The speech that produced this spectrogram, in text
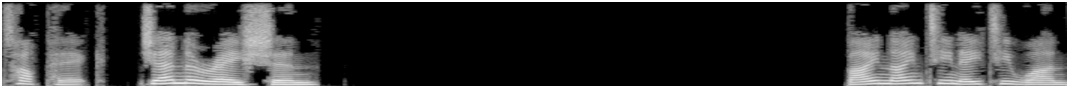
Topic: Generation By 1981,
